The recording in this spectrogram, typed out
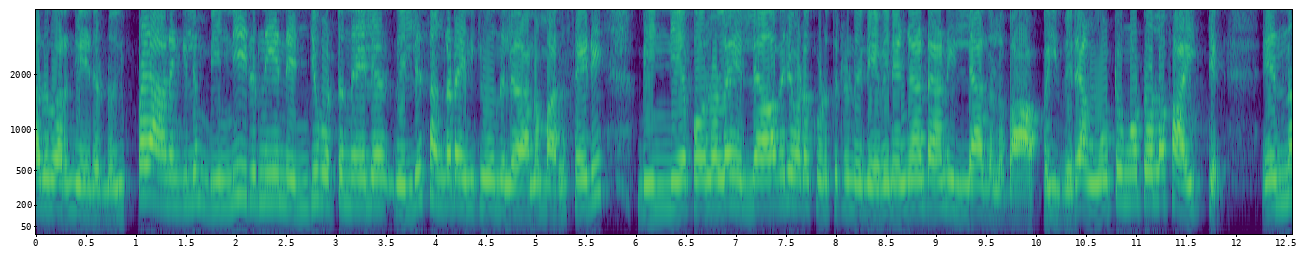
അത് പറഞ്ഞു ചെയ്തിട്ടുണ്ട്. ഇപ്പോഴാണെങ്കിലും ബിന്നി ഇരുന്ന് ഈ നെഞ്ചു പൊട്ടുന്നതിൽ വലിയ സങ്കടം എനിക്ക് തോന്നുന്നില്ല. കാരണം മറുസൈഡിൽ ബിന്നിയെ പോലുള്ള എല്ലാവരും അവിടെ കൊടുത്തിട്ടുണ്ട്. നെവിനെങ്ങാണ്ടാണ് ഇല്ലാന്നുള്ളത്. അപ്പൊ ഇവർ അങ്ങോട്ടും ഇങ്ങോട്ടുമുള്ള ഫൈറ്റ് എന്ന്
